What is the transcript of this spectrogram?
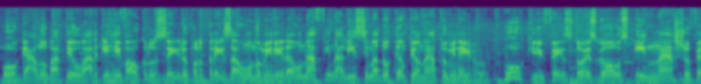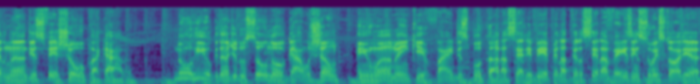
O Galo bateu o arquirrival Cruzeiro por 3 a 1 no Mineirão na finalíssima do Campeonato Mineiro. Hulk fez dois gols e Nacho Fernandes fechou o placar. No Rio Grande do Sul, no Gauchão, em um ano em que vai disputar a Série B pela terceira vez em sua história,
